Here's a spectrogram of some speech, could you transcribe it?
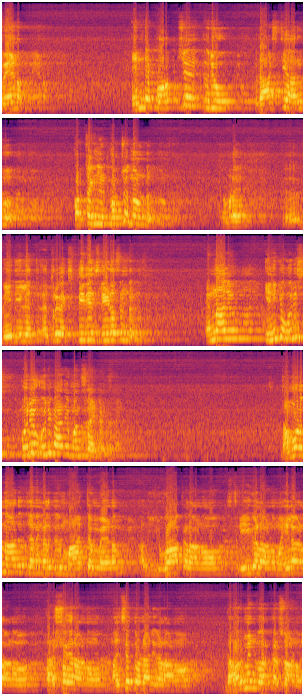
വേണം. എന്റെ കുറച്ച് ഒരു രാഷ്ട്രീയ അറിവ് കുറച്ചെങ്കിലും കുറച്ചൊന്നും ഉണ്ട് നമ്മുടെ വേദിയിൽ എത്രയോ എക്സ്പീരിയൻസ് ലീഡേഴ്സ് ഉണ്ട്. എന്നാലും എനിക്ക് ഒരു ഒരു ഒരു കാര്യം മനസ്സിലായിട്ടുണ്ട്. നമ്മുടെ നാട് ജനങ്ങൾക്ക് മാറ്റം വേണം. അത് യുവാക്കളാണോ സ്ത്രീകളാണോ മഹിളകളാണോ കർഷകരാണോ മത്സ്യത്തൊഴിലാളികളാണോ ഗവൺമെന്റ് വർക്കേഴ്സ് ആണോ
